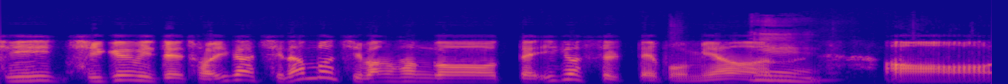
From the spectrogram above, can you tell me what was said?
지, 지금 이제 저희가 지난번 지방선거 때 이겼을 때 보면, 예. 어,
